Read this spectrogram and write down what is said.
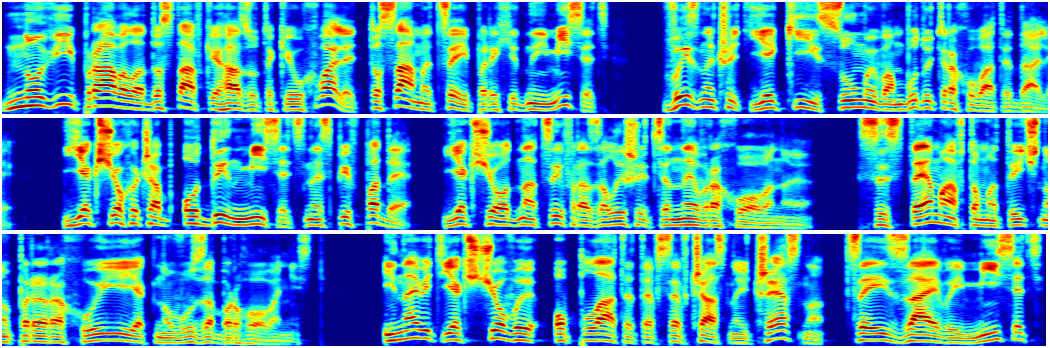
нові правила доставки газу таки ухвалять, то саме цей перехідний місяць визначить, які суми вам будуть рахувати далі. Якщо хоча б один місяць не співпаде, якщо одна цифра залишиться неврахованою, система автоматично перерахує як нову заборгованість. І навіть якщо ви оплатите все вчасно і чесно, цей зайвий місяць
